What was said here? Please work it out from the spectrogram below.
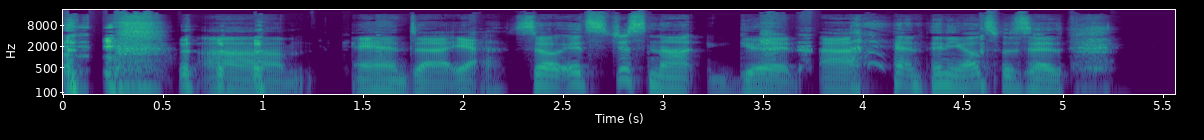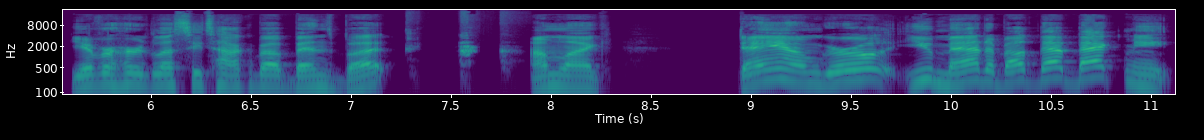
um, and uh, yeah, so it's just not good. Uh, and then he also says, You ever heard Leslie talk about Ben's butt? I'm like, Damn, girl, you mad about that back meat?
